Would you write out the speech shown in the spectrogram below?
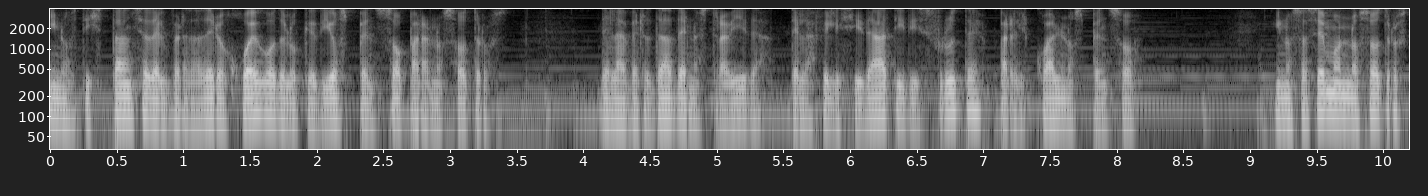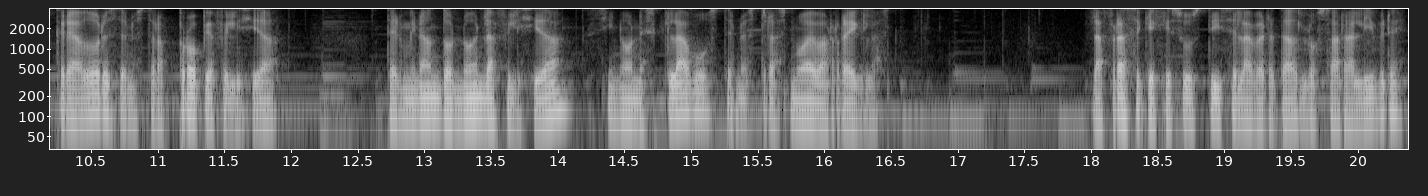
y nos distancia del verdadero juego de lo que Dios pensó para nosotros, de la verdad de nuestra vida, de la felicidad y disfrute para el cual nos pensó. Y nos hacemos nosotros creadores de nuestra propia felicidad, terminando no en la felicidad, sino en esclavos de nuestras nuevas reglas. La frase que Jesús dice la verdad los hará libre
